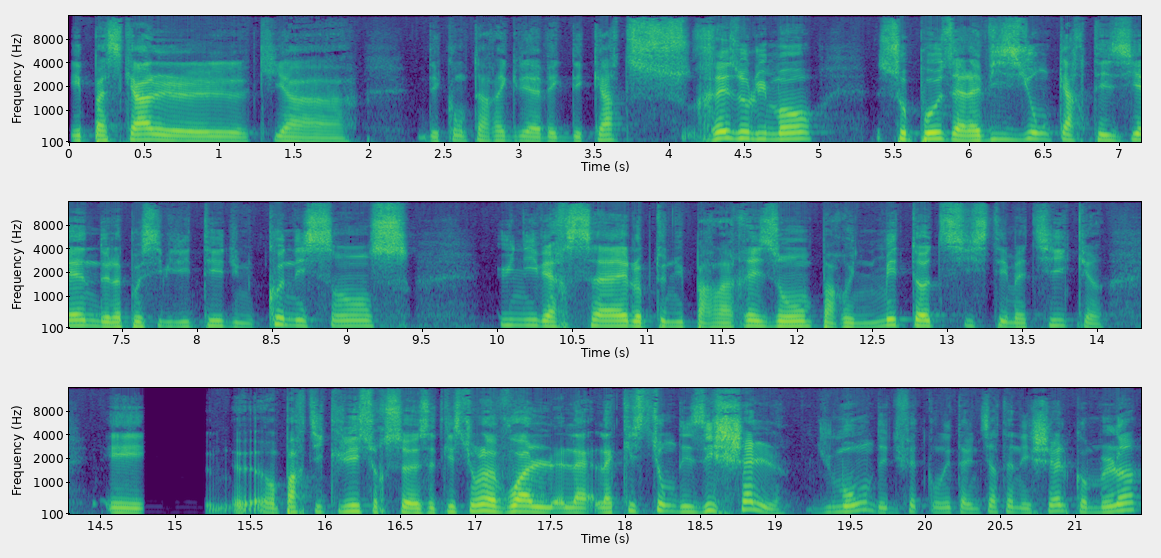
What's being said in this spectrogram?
Et Pascal, euh, qui a des comptes à régler avec Descartes, résolument s'oppose à la vision cartésienne de la possibilité d'une connaissance universelle obtenue par la raison, par une méthode systématique. Et euh, en particulier sur cette question-là, voit la, question des échelles du monde et du fait qu'on est à une certaine échelle comme l'un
